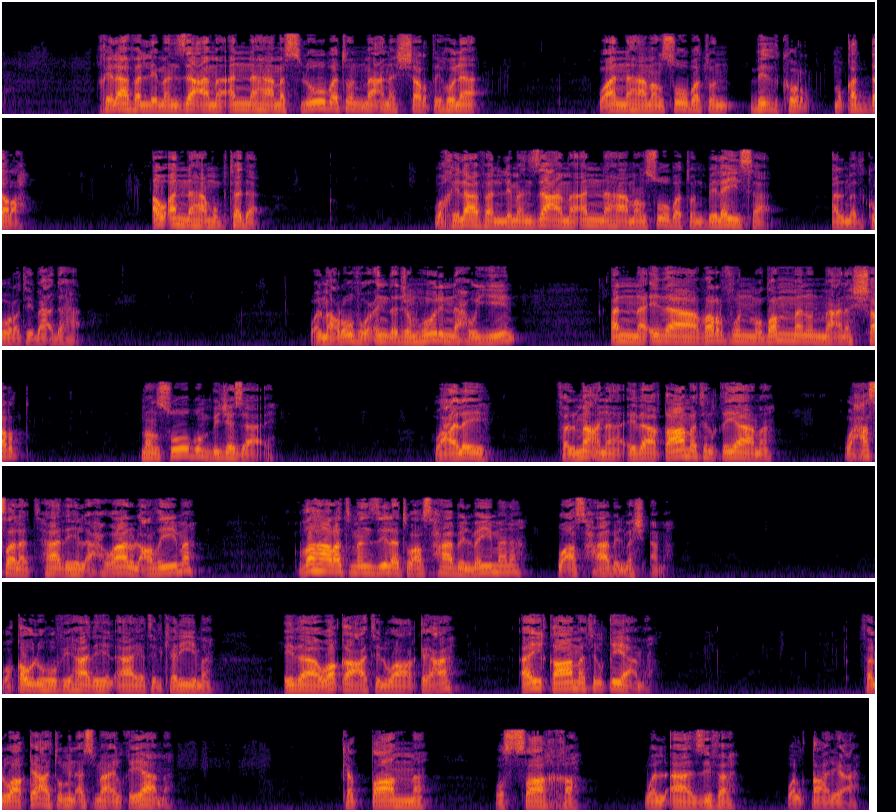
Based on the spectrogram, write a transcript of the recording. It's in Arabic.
خلافا لمن زعم أنها مسلوبة معنى الشرط هنا وأنها منصوبة بذكر مقدرة أو أنها مبتدأ. وخلافا لمن زعم أنها منصوبة بليس المذكورة بعدها. والمعروف عند جمهور النحويين أن إذا ظرف مضمن معنى الشرط منصوب بجزائه وعليه فالمعنى إذا قامت القيامة وحصلت هذه الأحوال العظيمة ظهرت منزلة أصحاب الميمنة وأصحاب المشأمة. وقوله في هذه الآية الكريمة إذا وقعت الواقعة أي قامت القيامة فالواقعة من أسماء القيامة كالطامة والصاخة والآزفة والقارعة.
